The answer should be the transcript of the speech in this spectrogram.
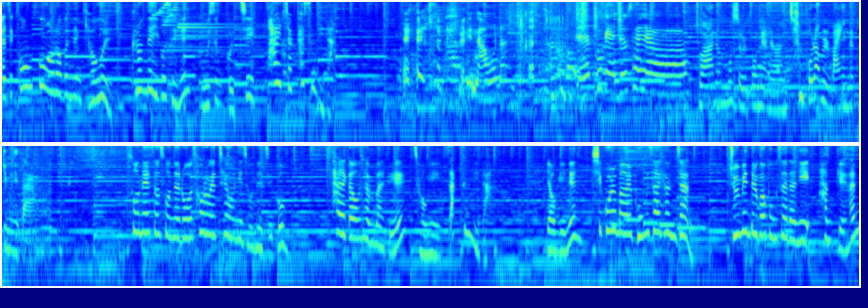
마음까지 꽁꽁 얼어붙는 겨울. 그런데 이곳에는 웃음꽃이 활짝 폈습니다. 나오나 예쁘게 해주세요. 좋아하는 모습을 보면 참 보람을 많이 느낍니다. 손에서 손으로 서로의 체온이 전해지고 살가운 한마디에 정이 싹 듭니다. 여기는 시골 마을 봉사 현장. 주민들과 봉사단이 함께한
